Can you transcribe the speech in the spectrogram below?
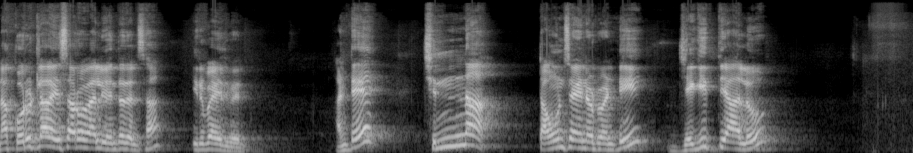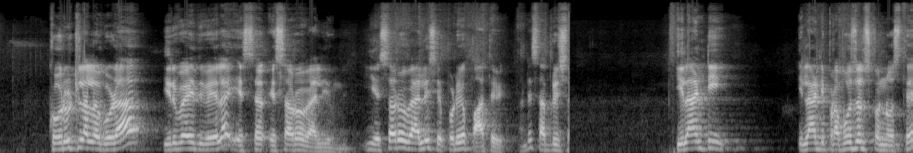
నా కొరుట్లాల ఎస్ఆర్ఓ వాల్యూ ఎంత తెలుసా? ఇరవై ఐదు వేలు. అంటే చిన్న టౌన్స్ అయినటువంటి జగిత్యాలు కొరుట్లలో కూడా ఇరవై ఐదు వేల ఎస్ ఎస్ఆర్ఓ వాల్యూ ఉంది. ఈ ఎస్ఆర్ఓ వాల్యూస్ ఎప్పుడో పాతవి. అంటే సబ్రిషన్. ఇలాంటి ఇలాంటి ప్రపోజల్స్ కొన్ని వస్తే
